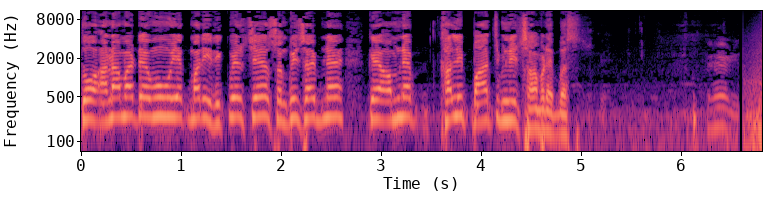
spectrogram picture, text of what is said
તો આના માટે હું એક મારી રિક્વેસ્ટ છે, સંઘવી સાહેબને, કે અમને ખાલી પાંચ મિનિટ સાંભળે બસ. રેડી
